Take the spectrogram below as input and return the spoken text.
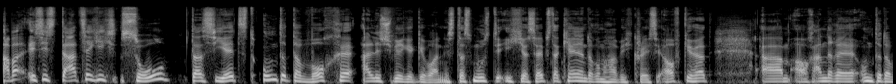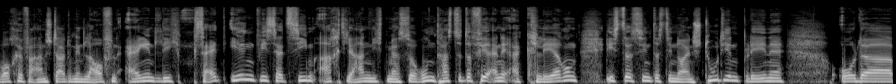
Aber es ist tatsächlich so, dass jetzt unter der Woche alles schwieriger geworden ist. Das musste ich ja selbst erkennen, darum habe ich Crazy aufgehört. Ähm, auch andere unter der Woche Veranstaltungen laufen eigentlich seit irgendwie seit sieben, acht Jahren nicht mehr so rund. Hast du dafür eine Erklärung? Ist das, sind das die neuen Studienpläne oder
